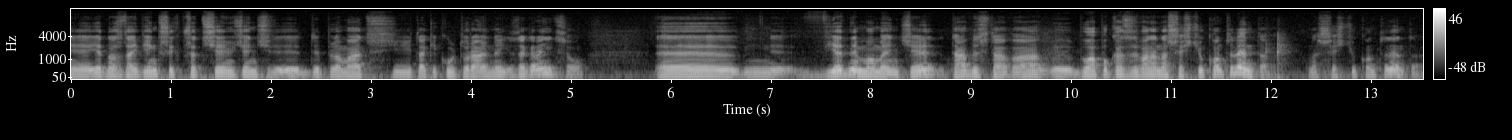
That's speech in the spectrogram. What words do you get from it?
y, jedno z największych przedsięwzięć y, dyplomacji takiej kulturalnej za granicą. E, W jednym momencie ta wystawa y, była pokazywana na sześciu kontynentach. Na sześciu kontynentach. E,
